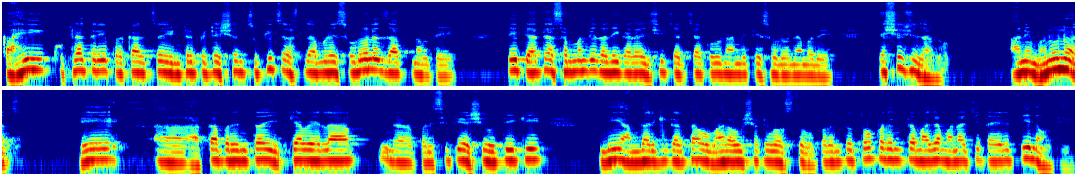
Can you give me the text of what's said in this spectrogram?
काही कुठल्या तरी प्रकारचं इंटरप्रिटेशन चुकीचं असल्यामुळे सोडवले जात नव्हते ते त्या त्या संबंधित अधिकाऱ्यांशी चर्चा करून आम्ही ते सोडवण्यामध्ये यशस्वी झालो. आणि म्हणूनच हे आतापर्यंत इतक्या वेळेला परिस्थिती अशी होती की मी आमदारकीकरता उभा राहू शकलो असतो परंतु तोपर्यंत माझ्या मनाची तयारी ती नव्हती.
